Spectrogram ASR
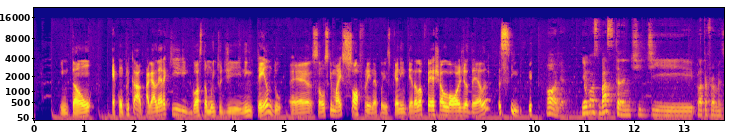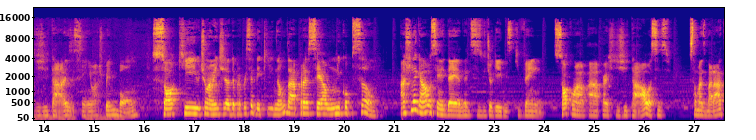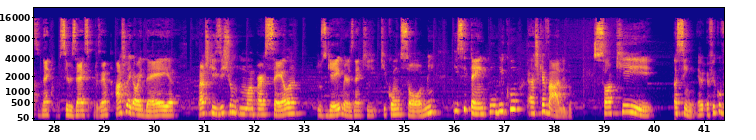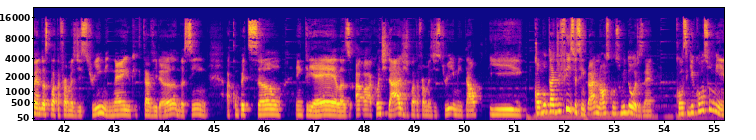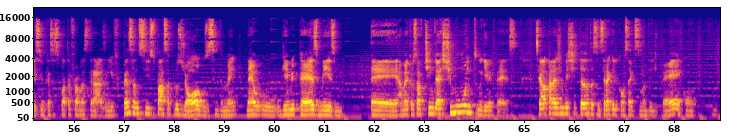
Então é complicado. A galera que gosta muito de Nintendo é, são os que mais sofrem né, com isso. Porque a Nintendo ela fecha a loja dela assim. Olha, eu gosto bastante de plataformas digitais, assim, eu acho bem bom. Só que ultimamente já deu pra perceber que não dá pra ser a única opção. Acho legal, assim, a ideia né, desses videogames que vêm só com a, a parte digital, assim, são mais baratos, né? O Series S, por exemplo. Acho legal a ideia. Acho que existe um- uma parcela dos gamers, né, que, que consome. E se tem público, acho que é válido. Só que, assim, eu, eu fico vendo as plataformas de streaming, né, e o que, que tá virando, assim, a competição entre elas, a, a quantidade de plataformas de streaming e tal. E como tá difícil, assim, para nós consumidores, né? Conseguir consumir assim, o que essas plataformas trazem. E fico pensando se isso passa para os jogos, assim, também, né? O, o Game Pass mesmo. É, a Microsoft investe muito no Game Pass. Se ela parar de investir tanto, assim, será que ele consegue se manter de pé com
